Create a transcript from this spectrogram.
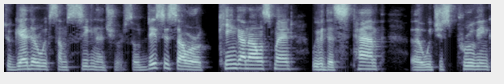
together with some signature. So this is our king announcement with the stamp, uh, which is proving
